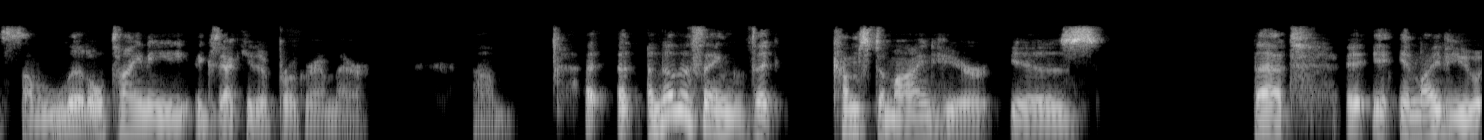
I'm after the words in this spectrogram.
some little tiny executive program there. Um, a, another thing that comes to mind here is that, in my view,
